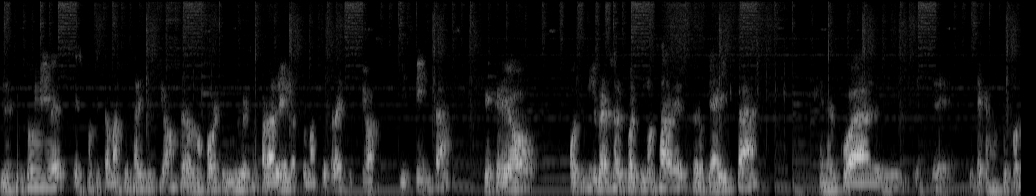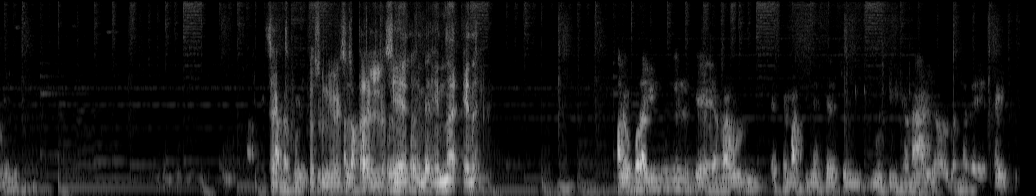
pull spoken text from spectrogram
en el que tú vives es porque tomaste esa decisión, pero a lo mejor en un universo paralelo tomaste otra decisión distinta que creó otro universo del cual tú no sabes, pero que ahí está, en el cual este, te casaste con ellos. Exacto. Los universos lo paralelos. Sí, en, en una- en- A lo mejor hay un mundo en el que Raúl F. Martínez es un multimillonario, dueño de Facebook.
